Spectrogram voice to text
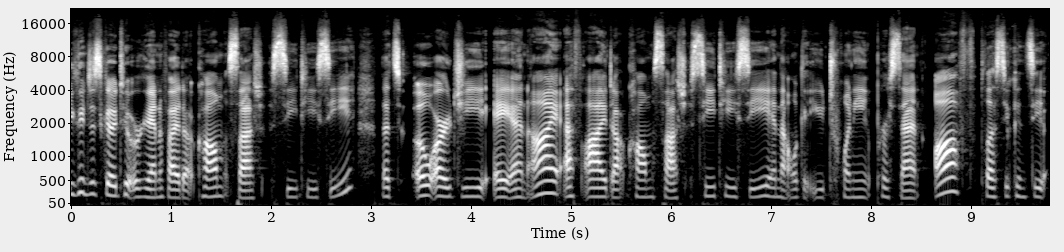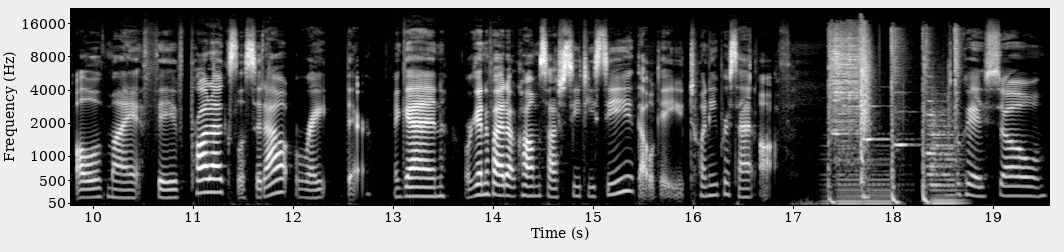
you can just go to Organifi.com slash CTC. That's O-R-G-A-N-I-F-I dot com slash CTC, and that will get you 20% off. Plus, you can see all of my fave products listed out right there. Again, Organifi.com slash CTC. That will get you 20% off. Okay, so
